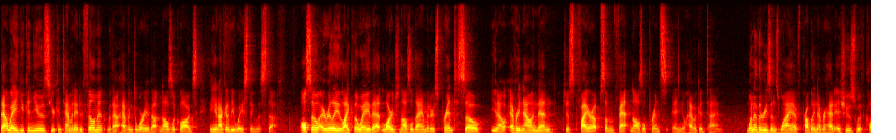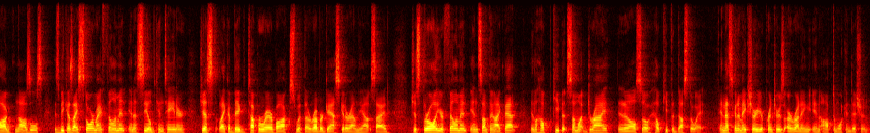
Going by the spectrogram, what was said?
That way you can use your contaminated filament without having to worry about nozzle clogs and you're not going to be wasting this stuff. Also, I really like the way that large nozzle diameters print, so you know, every now and then just fire up some fat nozzle prints and you'll have a good time. One of the reasons why I've probably never had issues with clogged nozzles is because I store my filament in a sealed container, just like a big Tupperware box with a rubber gasket around the outside. Just throw all your filament in something like that. It'll help keep it somewhat dry and it'll also help keep the dust away. And that's gonna make sure your printers are running in optimal condition.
